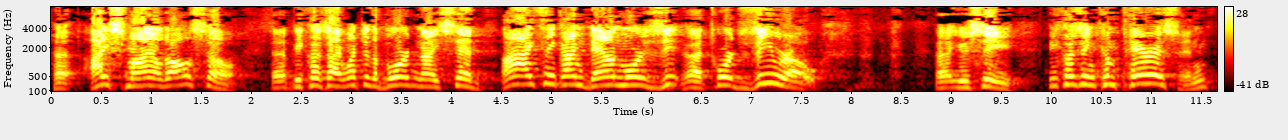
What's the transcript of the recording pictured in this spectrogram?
uh, I smiled also. Uh, because I went to the board and I said, I think I'm down more ze- uh, towards zero. Uh, you see, because in comparison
